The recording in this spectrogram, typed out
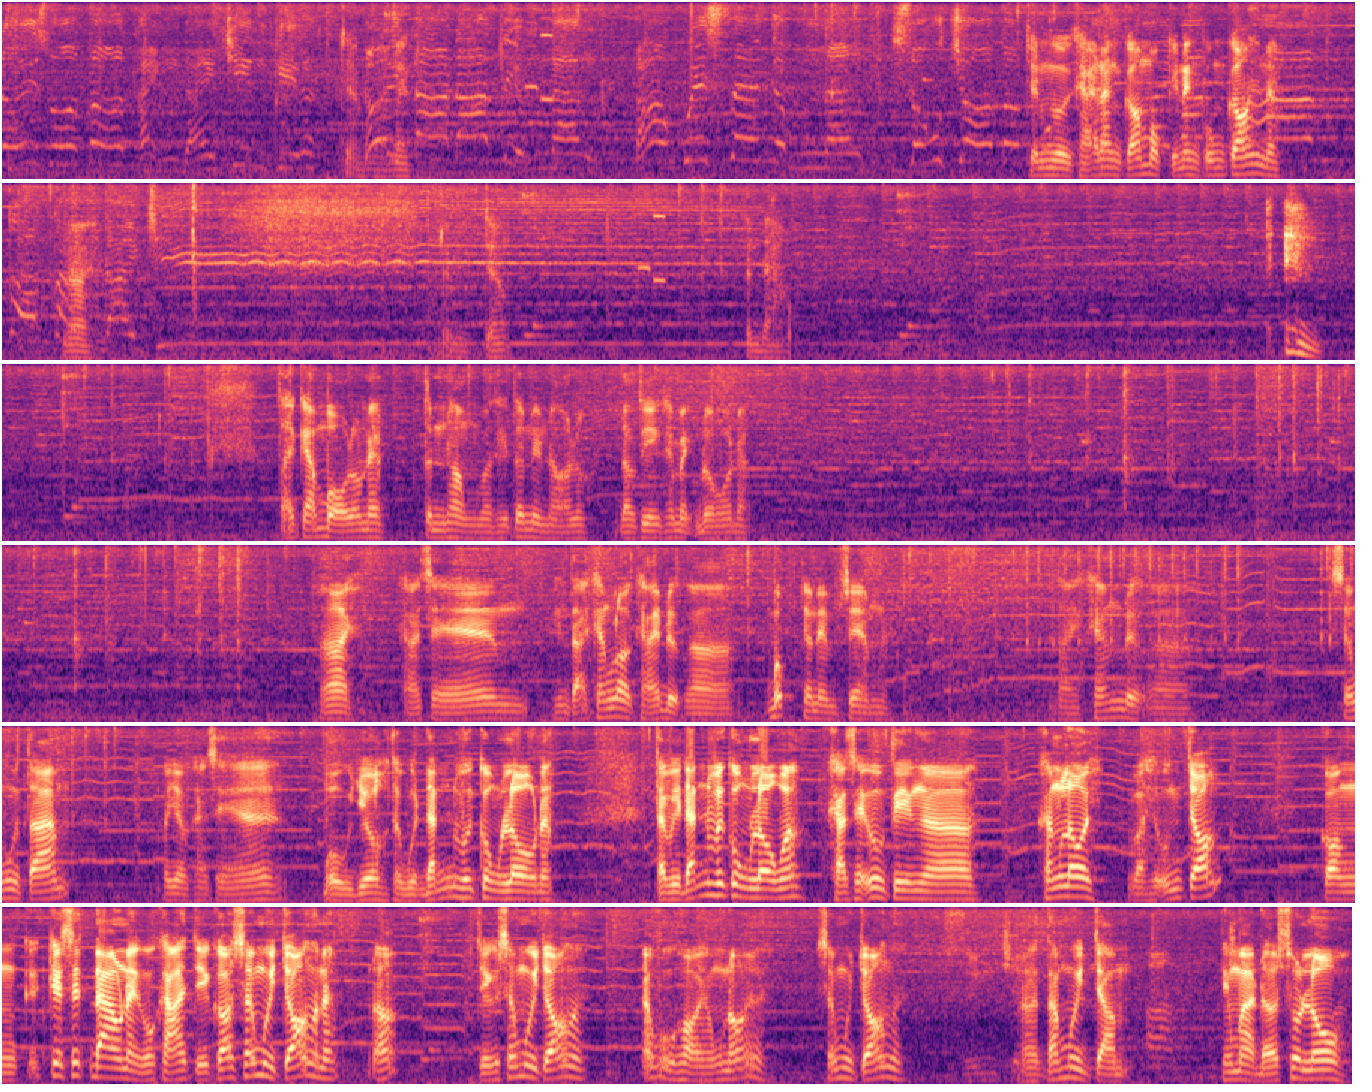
trên người Khải đang có một kỹ năng cũng có như nè rồi. Đừng chấm Tên đạo. Tại cả bộ luôn em Tinh hồng và thị tinh này nọ luôn. Đầu tiên khai mặc đồ nè. Rồi Khải sẽ Hiện tại kháng lôi Khải được ờ, uh, bốc cho anh em xem này Tại kháng được ờ, uh, 68 Bây giờ Khải sẽ bù vô thì quỳnh đánh với con lô nè. Tại vì đánh với con lô á khả sẽ ưu tiên ờ, uh, kháng lôi và hiệu ứng chón còn cái, cái set down này của khả chỉ có 60 chón thôi nè đó. Chỉ có 60 chón thôi áo phục hồi không nói rồi 60 chón thôi. Rồi 80 chậm. Nhưng mà đỡ solo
